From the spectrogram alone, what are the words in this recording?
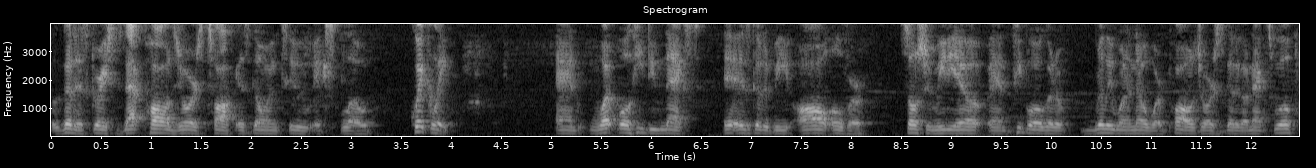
goodness gracious, that Paul George talk is going to explode quickly. And what will he do next? It is going to be all over social media, and people are going to really want to know where Paul George is going to go next. We'll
